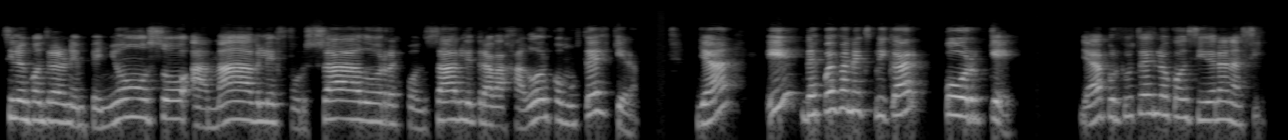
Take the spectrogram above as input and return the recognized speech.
Si lo encontraron empeñoso, amable, forzado, responsable, trabajador, como ustedes quieran. ¿Ya? Y después van a explicar por qué. ¿ya? Porque ustedes lo consideran así,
